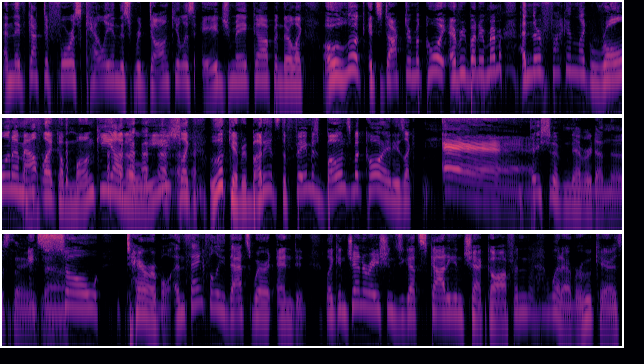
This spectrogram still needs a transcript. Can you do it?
and they've got DeForest Kelley in this redonkulous age makeup and they're like, oh, look, it's Dr. McCoy. Everybody remember? And they're fucking like rolling him out like a monkey on a leash. Like, look, everybody, it's the famous Bones McCoy. And he's like, eh. they should have never done those things. It's so terrible. And thankfully, that's where it ended. Like in Generations, you got Scotty and Chekov, and eh, whatever, who cares?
